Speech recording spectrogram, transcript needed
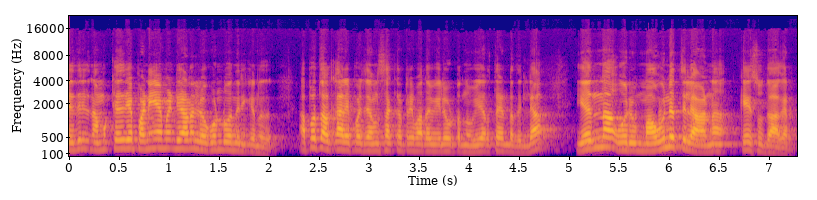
എതിരെ നമുക്കെതിരെ പണിയാൻ വേണ്ടിയാണല്ലോ കൊണ്ടുവന്നിരിക്കുന്നത്. അപ്പോൾ തൽക്കാലം ഇപ്പോൾ ജനറൽ സെക്രട്ടറി പദവിയിലോട്ടൊന്നും ഉയർത്തേണ്ടതില്ല എന്ന ഒരു മൗനത്തിലാണ് കെ സുധാകരൻ.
